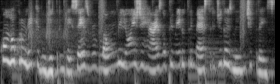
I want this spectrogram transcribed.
com lucro líquido de 36,1 milhões de reais no primeiro trimestre de 2023,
